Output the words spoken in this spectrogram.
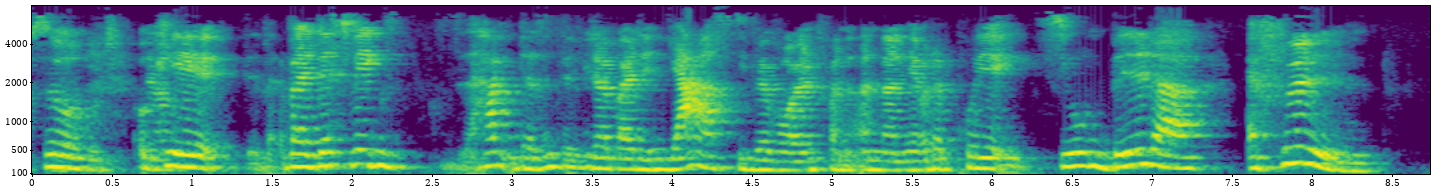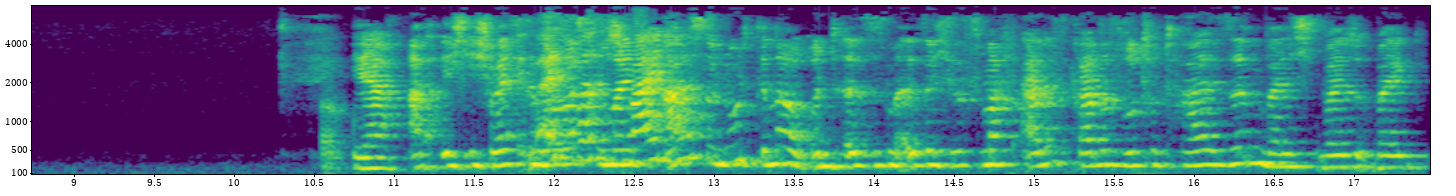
So, Absolut. okay, weil deswegen haben, da sind wir wieder bei den Ja's, die wir wollen von anderen, ja, oder Projektion, Bilder erfüllen. Ja, ich, ich weiß genau, Weißt was, was du meinst. meine? Absolut, genau. Und es, ist, also ich, es macht alles gerade so total Sinn, weil ich, weil, weil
